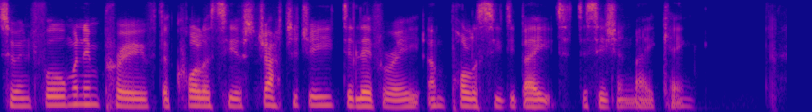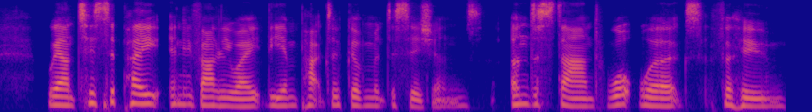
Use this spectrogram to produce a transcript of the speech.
to inform and improve the quality of strategy, delivery, and policy debate decision making. We anticipate and evaluate the impact of government decisions, understand what works for whom,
